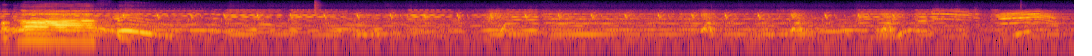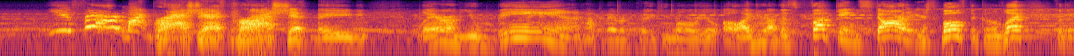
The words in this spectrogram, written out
Fuck off. You found my precious, precious baby. Where have you been? How could I ever thank you, Mario? Oh, I do have this fucking star that you're supposed to collect for the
